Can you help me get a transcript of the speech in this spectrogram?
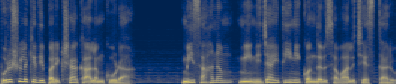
పురుషులకిది పరీక్షాకాలం కూడా. మీ సహనం మీ నిజాయితీని కొందరు సవాలు చేస్తారు.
